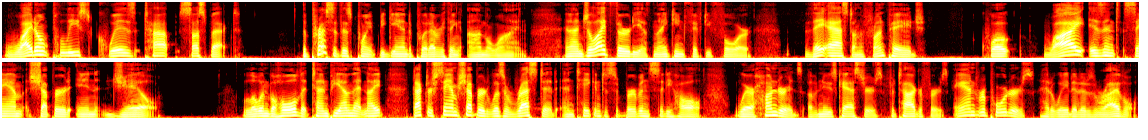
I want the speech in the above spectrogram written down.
Why don't police quiz top suspect? The press at this point began to put everything on the line. And on July 30th, 1954, they asked on the front page, quote, Why isn't Sam Shepard in jail? Lo and behold, at 10 p.m. that night, Dr. Sam Shepard was arrested and taken to suburban City Hall, where hundreds of newscasters, photographers, and reporters had awaited his arrival.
